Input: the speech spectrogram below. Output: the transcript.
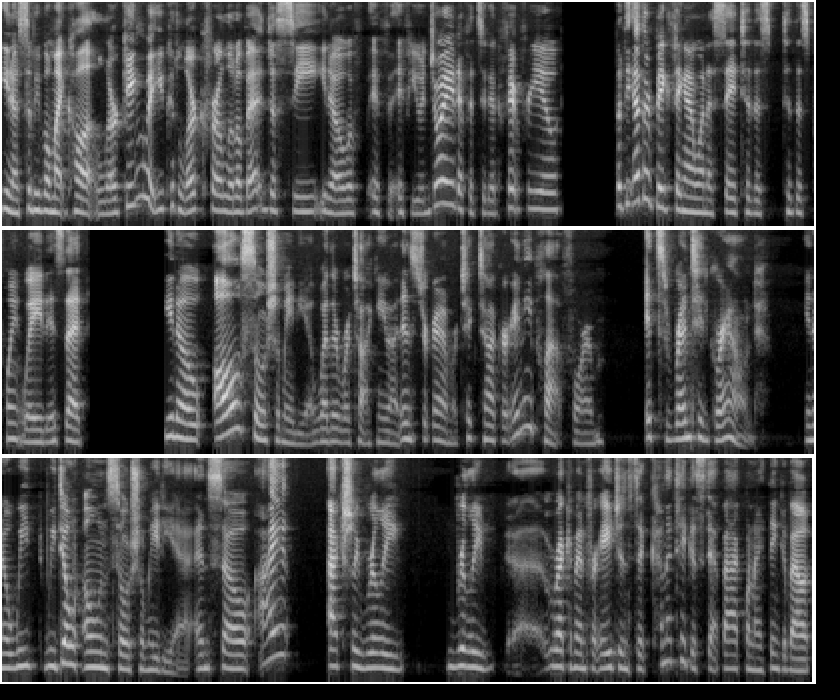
you know, some people might call it lurking, but you could lurk for a little bit just see, you know, if if if you enjoy it, if it's a good fit for you. But the other big thing I want to say to this to this point, Wade, is that you know, all social media, whether we're talking about Instagram or TikTok or any platform, it's rented ground. You know, we we don't own social media. And so I actually really really uh, recommend for agents to kind of take a step back when I think about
